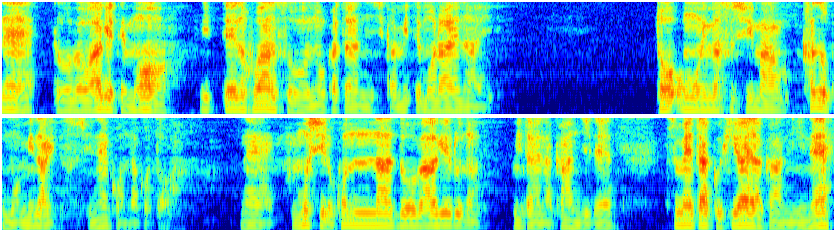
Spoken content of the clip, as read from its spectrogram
ね、動画を上げても、一定の不安層の方にしか見てもらえないと思いますし、まあ、家族も見ないですしね、こんなこと。ね、むしろこんな動画上げるな、みたいな感じで、冷たく冷ややかにね、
